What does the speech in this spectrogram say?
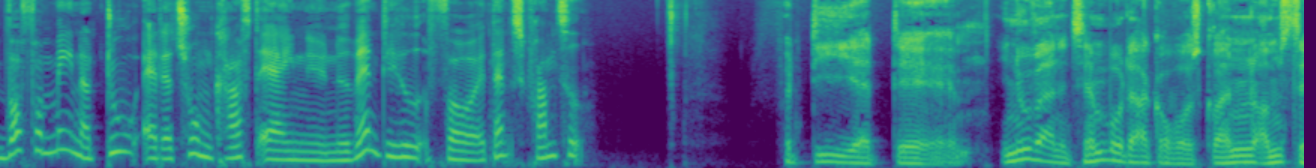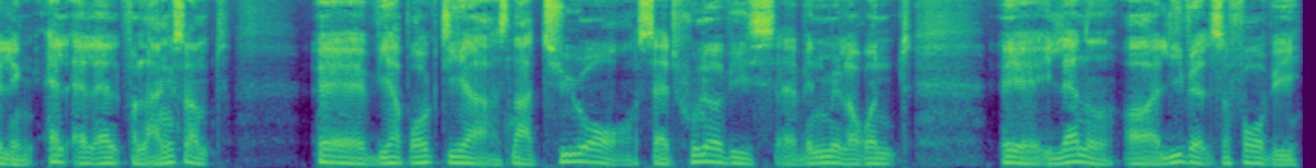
hvorfor mener du, at atomkraft er en øh, nødvendighed for dansk fremtid? Fordi at øh, i nuværende tempo, der går vores grønne omstilling alt, alt, alt for langsomt. Øh, vi har brugt de her snart 20 år og sat hundredvis af vindmøller rundt øh, i landet, og alligevel så får vi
